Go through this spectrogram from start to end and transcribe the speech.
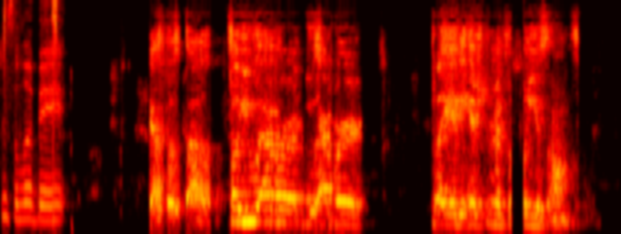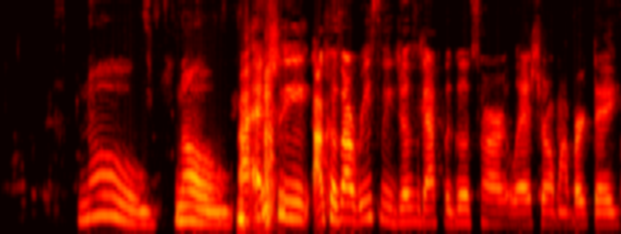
just a little bit. That's what's up. So you ever you ever play any instruments on your songs? No, no. I actually, because I recently just got the guitar last year on my birthday.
